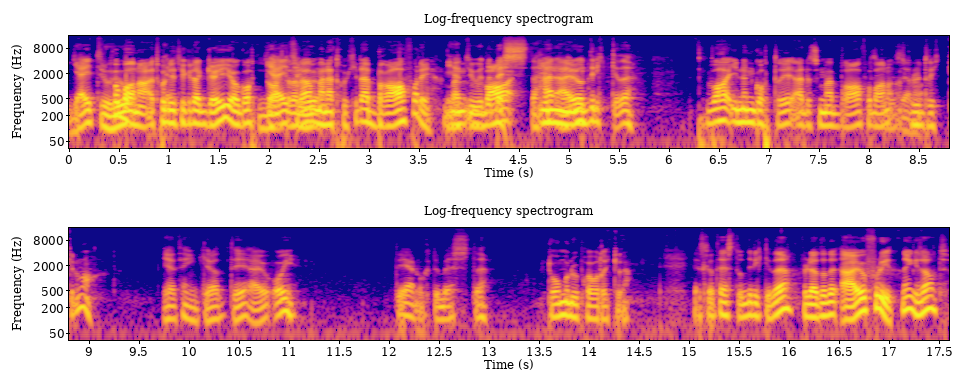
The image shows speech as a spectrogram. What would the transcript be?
for jo... barna. Jeg tror de tykker det er gøy og godt, og det tror- der, men jeg tror ikke det er bra for dem. Jeg tror det beste her er jo å drikke det. Hva innen godteri er det som er bra for barna? Skal du drikke det nå? Jeg tenker at det er jo... Oi! Det er nok det beste. Da må du prøve å drikke det. Jeg skal teste å drikke det, for det er jo flytende, ikke sant?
